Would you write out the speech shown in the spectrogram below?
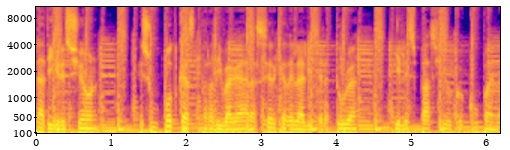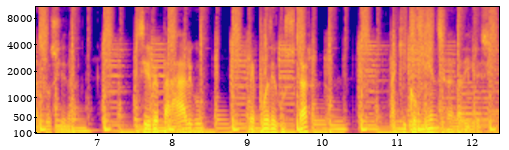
La digresión es un podcast para divagar acerca de la literatura y el espacio que ocupa en la sociedad. ¿Sirve para algo? ¿Me puede gustar? Aquí comienza la digresión.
